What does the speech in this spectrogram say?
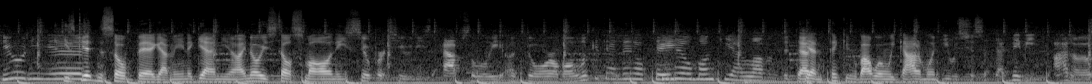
cute he is. He's getting so big. I mean, again, you know, I know he's still small and he's super cute. He's absolutely adorable. Look at that little little monkey. I love him to death. Again, thinking about when we got him when he was just maybe, I don't know,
